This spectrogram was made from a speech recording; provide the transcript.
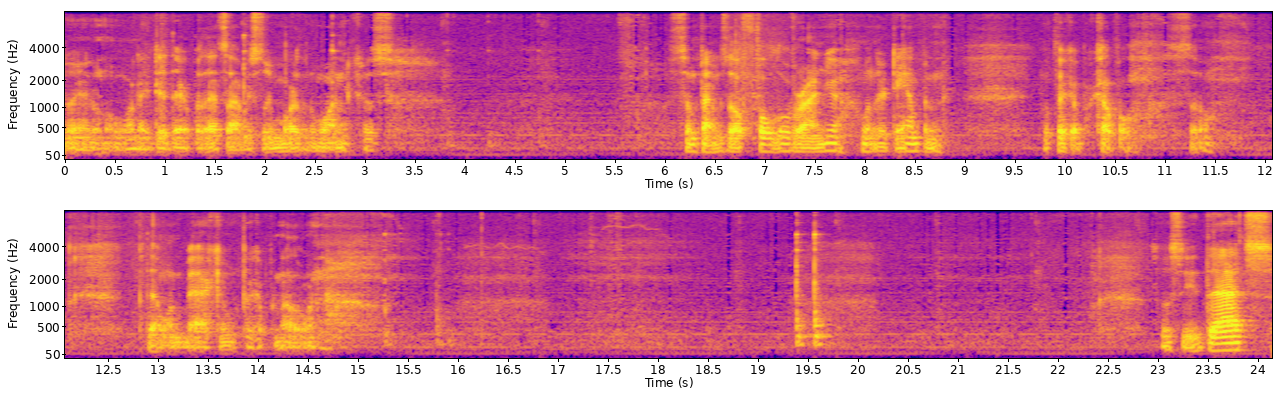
actually, I don't know what I did there, but that's obviously more than one because sometimes they'll fold over on you when they're damp and you'll pick up a couple. So put that one back and pick up another one. So see, that's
